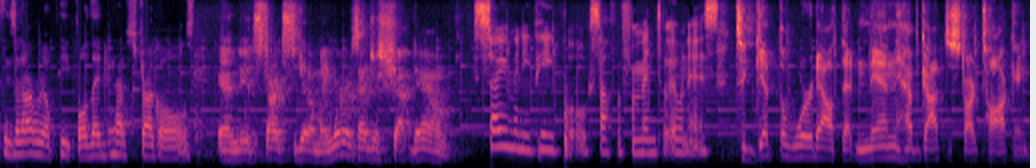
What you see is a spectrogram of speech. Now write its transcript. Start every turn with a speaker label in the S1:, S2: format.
S1: These are real people. They do have struggles.
S2: And it starts to get on my nerves. I just shut down.
S3: So many people suffer from mental illness.
S4: To get the word out that men have got to start talking.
